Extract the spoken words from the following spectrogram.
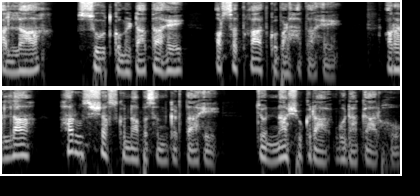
اللہ سود کو مٹاتا ہے اور صدقات کو بڑھاتا ہے، اور اللہ ہر اس شخص کو ناپسند کرتا ہے جو ناشکرا گناہگار ہو۔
